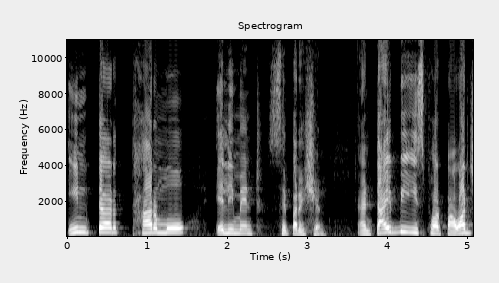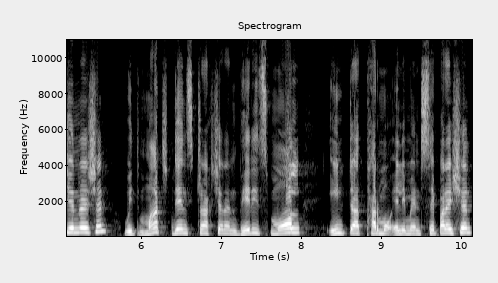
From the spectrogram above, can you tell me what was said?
interthermo element separation and type B is for power generation with much dense structure and very small interthermo element separation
